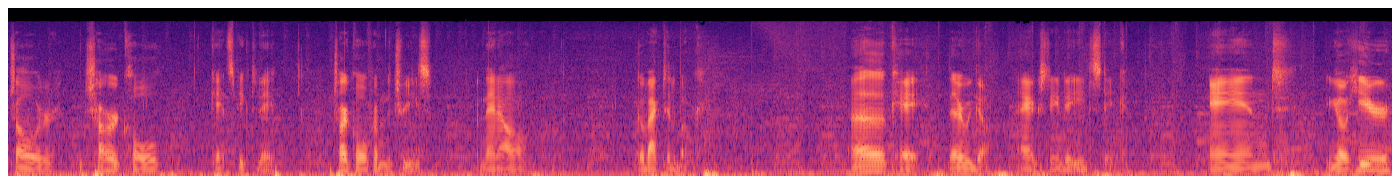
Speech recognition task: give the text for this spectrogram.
char charcoal, can't speak today, charcoal from the trees. And then I'll go back to the book. Okay, there we go. I actually need to eat a steak and you go here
